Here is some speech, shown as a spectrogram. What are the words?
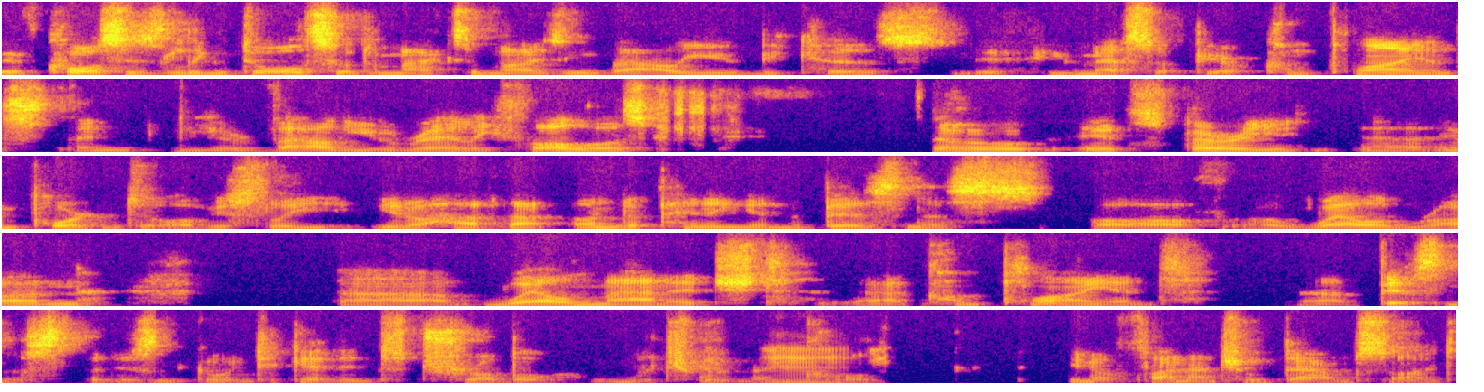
of course, is linked also to maximizing value because if you mess up your compliance, then your value rarely follows. So it's very uh, important to obviously, you know, have that underpinning in the business of a well-run, uh, well-managed, uh, compliant uh, business that isn't going to get into trouble, which we may mm. call, you know, financial downside.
